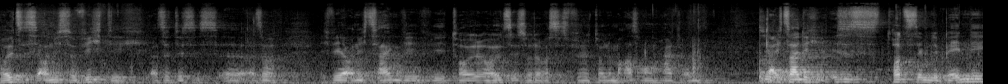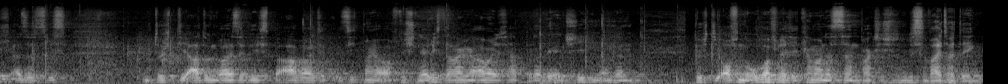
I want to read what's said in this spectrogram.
Holz ist auch nicht so wichtig. Also das ist, äh, also ich will ja auch nicht zeigen, wie, wie toll Holz ist oder was es für eine tolle Maserung hat. Und gleichzeitig ist es trotzdem lebendig. Also es ist durch die Art und Weise, wie ich es bearbeite, sieht man ja auch, wie schnell ich daran gearbeitet habe oder wie entschieden. Und dann durch die offene Oberfläche kann man das dann praktisch ein bisschen weiterdenken.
